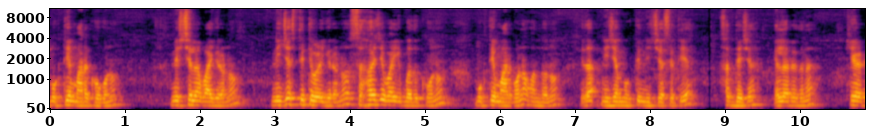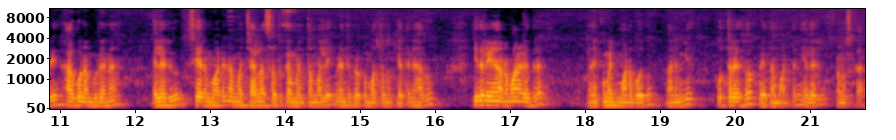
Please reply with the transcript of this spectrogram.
ಮುಕ್ತಿಯ ಮಾರ್ಗಕ್ಕೆ ಹೋಗೋಣ. ನಿಶ್ಚಲವಾಗಿರೋನು ನಿಜ ಸ್ಥಿತಿ ಒಳಗಿರೋನು ಸಹಜವಾಗಿ ಬದುಕೋನು ಮುಕ್ತಿ ಮಾರ್ಗವನ್ನು ಹೊಂದೋನು. ಇದ ನಿಜ ಮುಕ್ತಿ, ನಿಶ್ಚಯ ಸ್ಥಿತಿಯ ಸಂದೇಶ. ಎಲ್ಲರೂ ಇದನ್ನು ಕೇಳ್ರಿ ಹಾಗೂ ನಮ್ಮ ವಿಡಿಯೋನ ಎಲ್ಲರಿಗೂ ಶೇರ್ ಮಾಡಿ ನಮ್ಮ ಚಾನಲ್ ಸಬ್ಸ್ಕ್ರೈಬ್ ಮಾಡಿ ತಮ್ಮಲ್ಲಿ ವಿನಂತಿ ಬೇಕು ಮತ್ತೊಮ್ಮೆ ಕೇಳ್ತೀನಿ. ಹಾಗೂ ಇದರಲ್ಲಿ ಏನೋ ಅನುಮಾನಗಳಿದ್ದರೆ ನನಗೆ ಕಮೆಂಟ್ ಮಾಡ್ಬೋದು. ನಾನು ನಿಮಗೆ ಉತ್ತರಿಸುವ ಪ್ರಯತ್ನ ಮಾಡ್ತೇನೆ. ಎಲ್ಲರಿಗೂ ನಮಸ್ಕಾರ.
